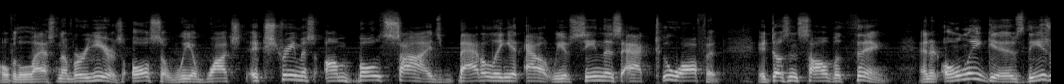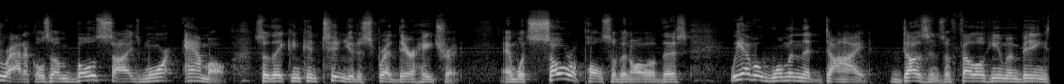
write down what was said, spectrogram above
over the last number of years? Also, we have watched extremists on both sides battling it out. We have seen this act too often. It doesn't solve a thing. And it only gives these radicals on both sides more ammo so they can continue to spread their hatred. And what's so repulsive in all of this we have a woman that died, dozens of fellow human beings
